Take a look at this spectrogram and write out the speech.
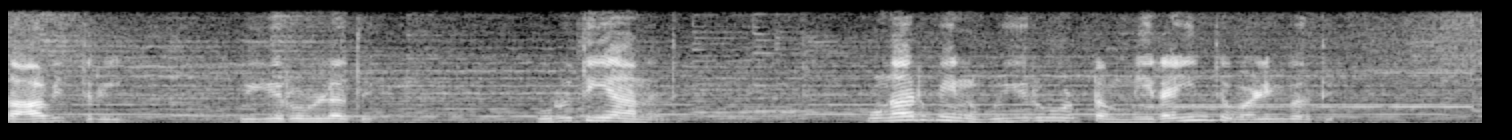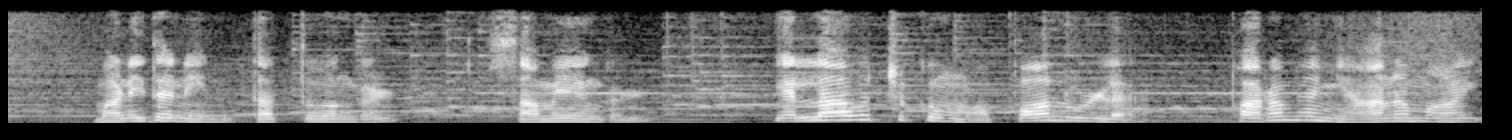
சாவித்ரி உயிருள்ளது. உறுதியானது. உணர்வின் உயிரோட்டம் நிறைந்து வழிவது. மனிதனின் தத்துவங்கள் சமயங்கள் எல்லாவற்றுக்கும் அப்பால் உள்ள பரம ஞானமாய்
